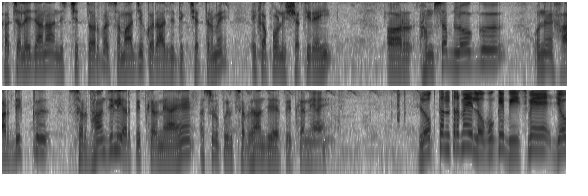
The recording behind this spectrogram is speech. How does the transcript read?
का चले जाना निश्चित तौर पर सामाजिक और राजनीतिक क्षेत्र में एक अपूर्ण क्षति रही। और हम सब लोग उन्हें हार्दिक श्रद्धांजलि अर्पित करने आए हैं अश्रुपूर्ण श्रद्धांजलि अर्पित करने आए हैं। लोकतंत्र में, लोगों के बीच में जो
